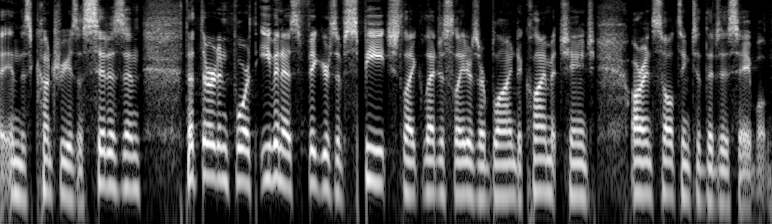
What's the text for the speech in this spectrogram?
in this country as a citizen. The third and fourth, even as figures of speech, like legislators are blind to climate change, are insulting to the disabled.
